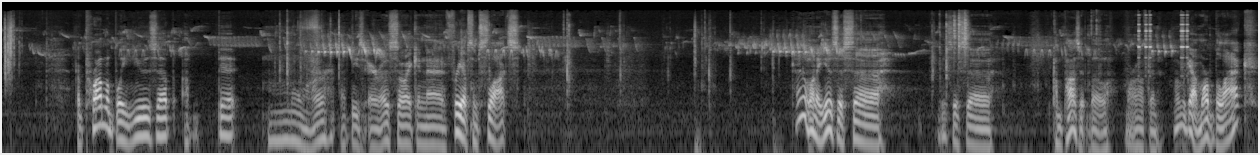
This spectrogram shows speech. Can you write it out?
I could probably use up a bit more of these arrows so I can uh, free up some slots. I don't want to use this uh, use this uh, composite bow more often. What we got? More black.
